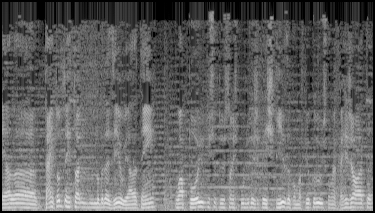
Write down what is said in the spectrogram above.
ela está em todo o território do, no Brasil e ela tem o apoio de instituições públicas de pesquisa, como a Fiocruz, como a FRJ,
